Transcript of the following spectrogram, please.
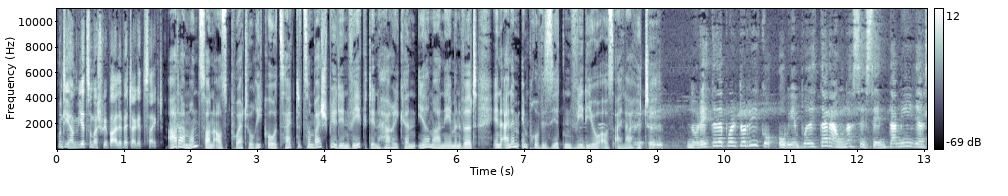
und die haben wir zum Beispiel bei Alle Wetter gezeigt. Ada Monson aus Puerto Rico zeigte zum Beispiel den Weg, den Hurrikan Irma nehmen wird, in einem improvisierten Video aus einer Hütte. noreste de Puerto Rico o bien puede estar a unas 60 millas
